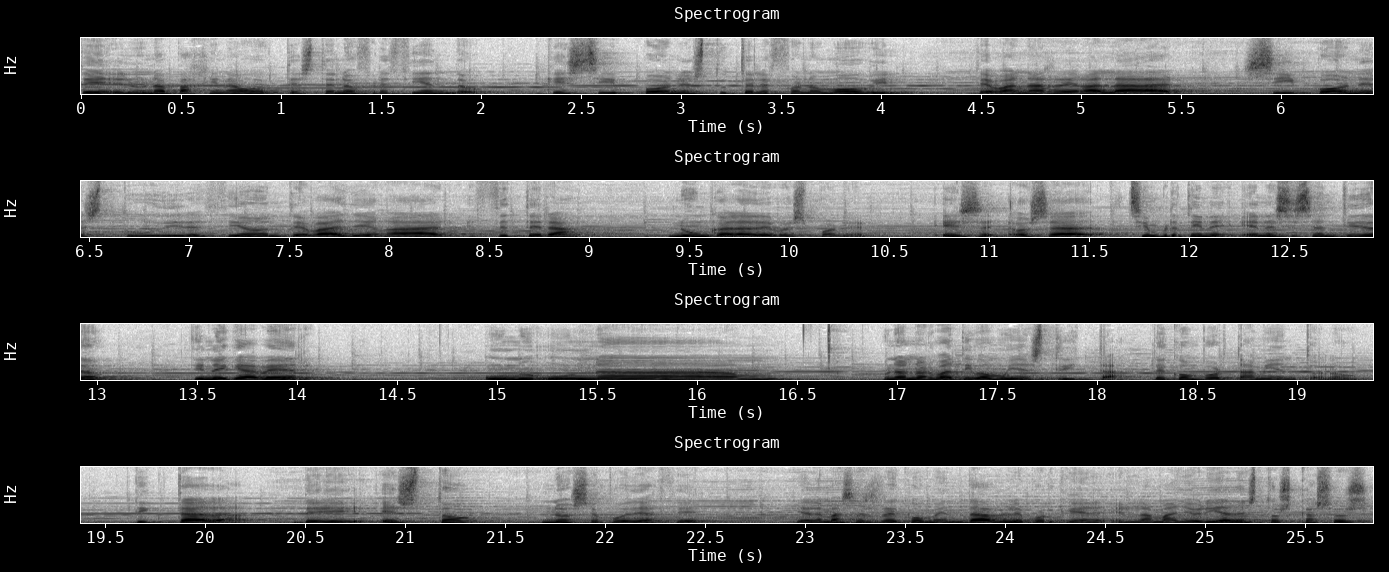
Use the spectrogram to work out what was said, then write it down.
en una página web te estén ofreciendo que si pones tu teléfono móvil te van a regalar, si pones tu dirección te va a llegar, etcétera, nunca la debes poner. o sea, siempre tiene, en ese sentido, tiene que haber una, una, normativa muy estricta de comportamiento, ¿no? dictada de esto no se puede hacer. Y además es recomendable porque en la mayoría de estos casos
